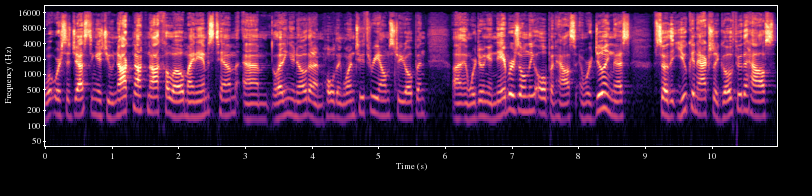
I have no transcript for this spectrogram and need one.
What we're suggesting is you knock, knock, knock. Hello, my name is Tim. I'm letting you know that I'm holding one, two, three Elm Street open, uh, and we're doing a neighbors only open house, and we're doing this so that you can actually go through the house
